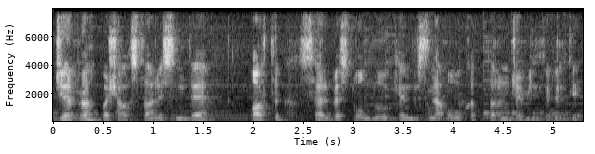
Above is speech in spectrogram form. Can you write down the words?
Cerrahpaşa Hastanesi'nde artık serbest olduğu kendisine avukatlarınca bildirildi.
